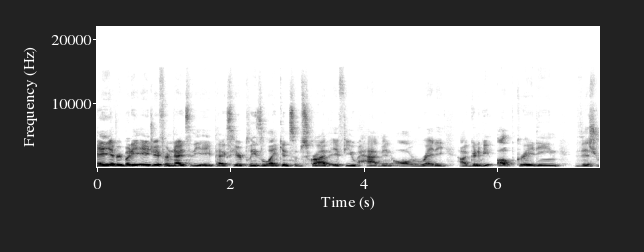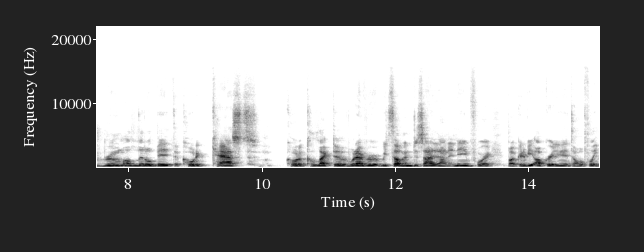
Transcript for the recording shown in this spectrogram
Hey everybody, AJ from Knights of the Apex here. Please like and subscribe if you haven't already. Uh, I'm going to be upgrading this room a little bit, the Kodacast, Kodak Collective, whatever. We still haven't decided on a name for it, but going to be upgrading it to hopefully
